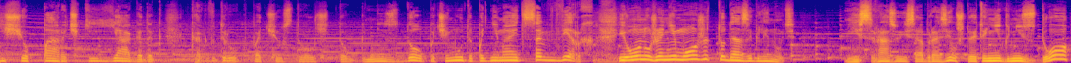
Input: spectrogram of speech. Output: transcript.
еще парочки ягодок, как вдруг почувствовал, что гнездо почему-то поднимается вверх, и он уже не может туда заглянуть. Не сразу и сообразил, что это не гнездо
